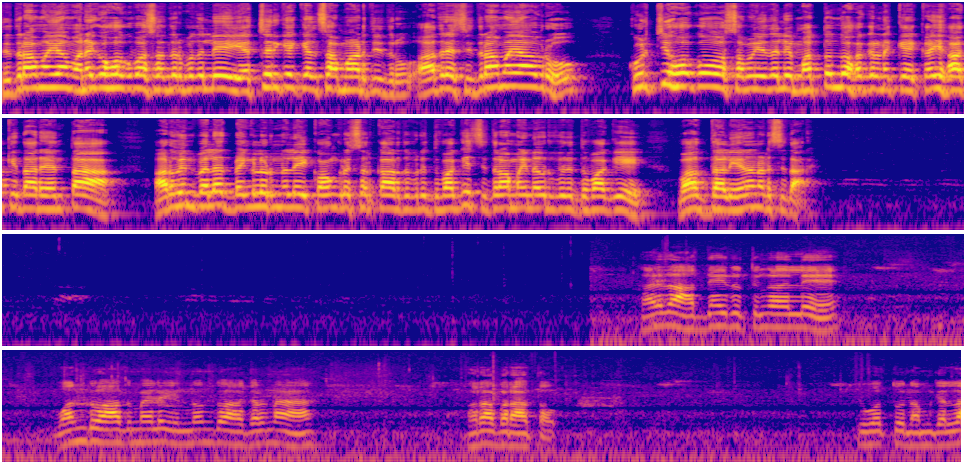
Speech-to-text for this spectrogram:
ಸಿದ್ದರಾಮಯ್ಯ ಮನೆಗೆ ಹೋಗುವ ಸಂದರ್ಭದಲ್ಲಿ ಎಚ್ಚರಿಕೆ ಕೆಲಸ ಮಾಡ್ತಿದ್ರು. ಆದರೆ ಸಿದ್ದರಾಮಯ್ಯ ಅವರು ಕುರ್ಚಿ ಹೋಗೋ ಸಮಯದಲ್ಲಿ ಮತ್ತೊಂದು ಹಗರಣಕ್ಕೆ ಕೈ ಹಾಕಿದ್ದಾರೆ ಅಂತ ಅರವಿಂದ್ ಬೆಲತ್ ಬೆಂಗಳೂರಿನಲ್ಲಿ ಕಾಂಗ್ರೆಸ್ ಸರ್ಕಾರದ ವಿರುದ್ಧವಾಗಿ ಸಿದ್ದರಾಮಯ್ಯನವರ ವಿರುದ್ಧವಾಗಿ ವಾಗ್ದಾಳಿಯನ್ನು ನಡೆಸಿದ್ದಾರೆ. ಕಳೆದ ಹದಿನೈದು ತಿಂಗಳಲ್ಲಿ ಒಂದು ಆದಮೇಲೆ ಇನ್ನೊಂದು ಹಗರಣ ಬರಬರಾತವು ಇವತ್ತು ನಮಗೆಲ್ಲ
